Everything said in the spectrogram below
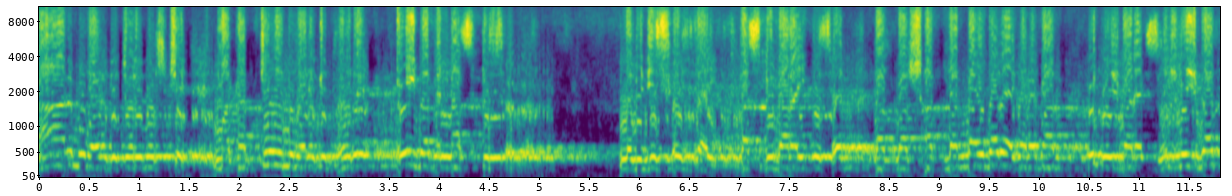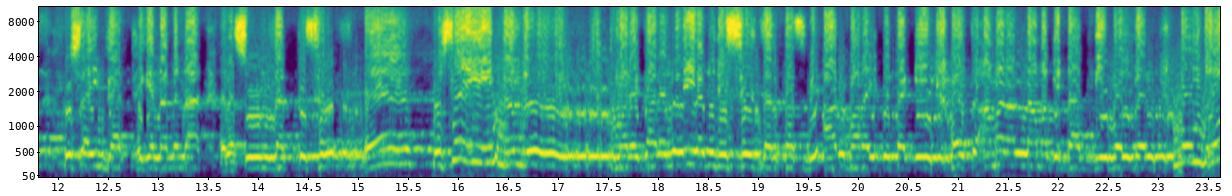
ঘাড় মুবারকে চলে বসছে, মাথার চুল মুবারকে ধরে, এইভাবে নাচতেছে। নবীজি তাসবি বাড়াইতেছেন, পাঁচবার, সাতবার এগারো বার বার একচল্লিশ বার, হুসাইন ঘাট থেকে নামে না ডাকতেছে হুসাইন নামে তোমার গাড়ে লইয়া যদি তাসবি আরও বাড়াইতে থাকি, হয়তো আমার আল্লাহ আমাকে ডাক দিয়ে বলবেন, বন্ধু,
